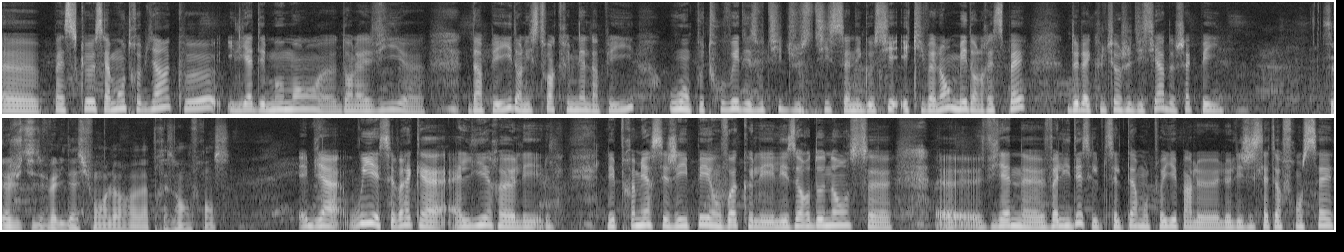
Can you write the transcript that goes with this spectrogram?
euh, parce que ça montre bien qu'il y a des moments euh, dans la vie d'un pays, dans l'histoire criminelle d'un pays, où on peut trouver des outils de justice négociés équivalents, mais dans le respect de la culture judiciaire de chaque pays. C'est la justice de validation alors à présent en France? Eh bien, oui, et c'est vrai qu'à lire euh, les, premières CGIP, on voit que les, ordonnances euh, euh, viennent valider, c'est le, terme employé par le, législateur français,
